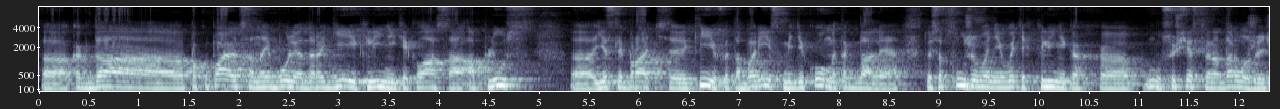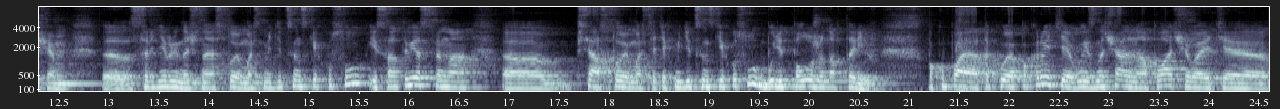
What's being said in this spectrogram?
э, когда покупаются наиболее дорогие клиники класса А+, если брать э, Киев, это Борис, Медиком и так далее. То есть обслуживание в этих клиниках э, ну, существенно дороже, чем среднерыночная стоимость медицинских услуг. И, соответственно, вся стоимость этих медицинских услуг будет положена в тариф. Покупая такое покрытие, вы изначально оплачиваете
